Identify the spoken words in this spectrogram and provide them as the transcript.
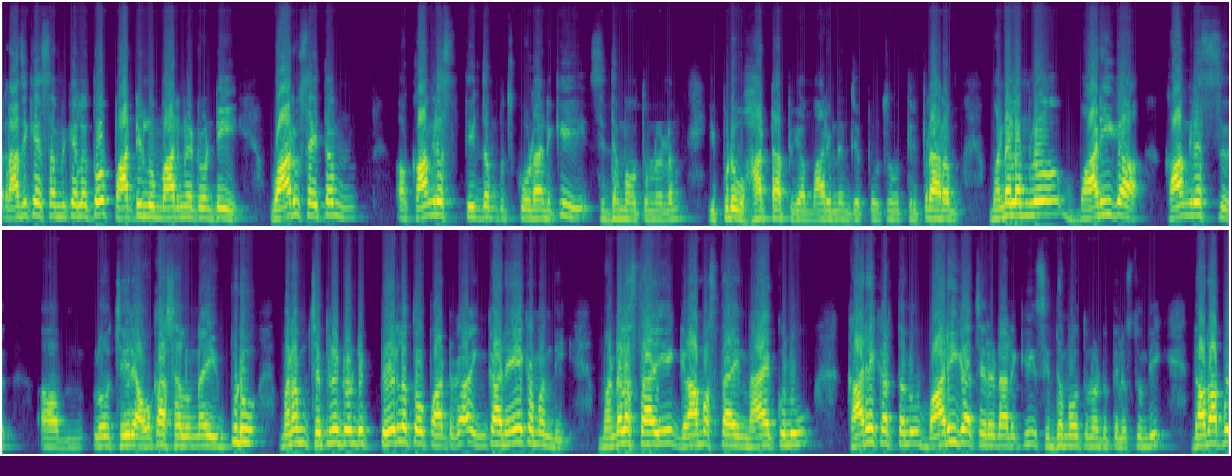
రాజకీయ సమీక్షలతో పార్టీలు మారినటువంటి వారు సైతం కాంగ్రెస్ తీర్థం పుచ్చుకోవడానికి సిద్ధమవుతుండడం ఇప్పుడు హాట్ టాపిక్గా మారిందని చెప్పవచ్చు. త్రిపురారం మండలంలో భారీగా కాంగ్రెస్లో చేరే అవకాశాలు ఉన్నాయి ఇప్పుడు మనం చెప్పినటువంటి పేర్లతో పాటుగా ఇంకా అనేక మంది మండల స్థాయి గ్రామ స్థాయి నాయకులు కార్యకర్తలు భారీగా చేరడానికి సిద్ధమవుతున్నట్టు తెలుస్తుంది. దాదాపు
